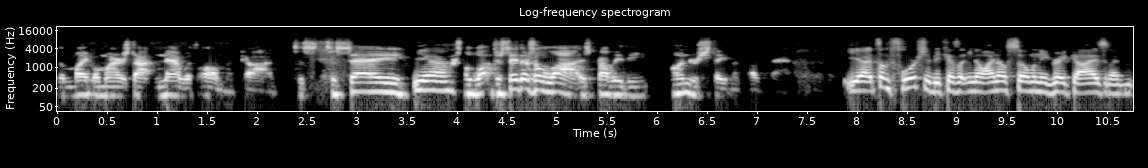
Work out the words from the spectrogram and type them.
the MichaelMyers.net with, oh my God, to to say, yeah, a lot, to say there's a lot is probably the understatement of that. Yeah, it's unfortunate because you know I know so many great guys, and I,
